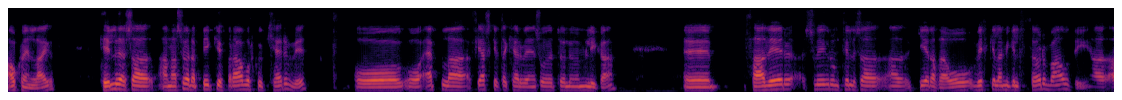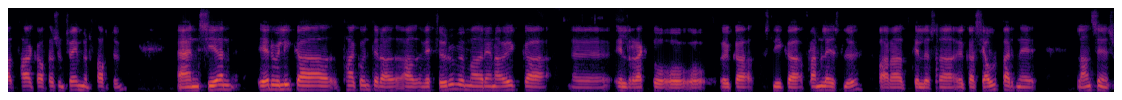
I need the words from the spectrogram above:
ákveðinlægð til þess að annars vera að byggja upp raforku kerfið og, og efla fjarskiptakerfið eins og við tölum um líka. Það er svigrum til þess að, að gera það og virkilega mikil þörf á því að, að taka á þessum tveimur þáttum. En síðan erum við líka að taka undir að, að við þurfum að reyna að auka uh, ylrekt og, og, og auka slíka framleiðslu bara til þess að auka sjálfbærni landsins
